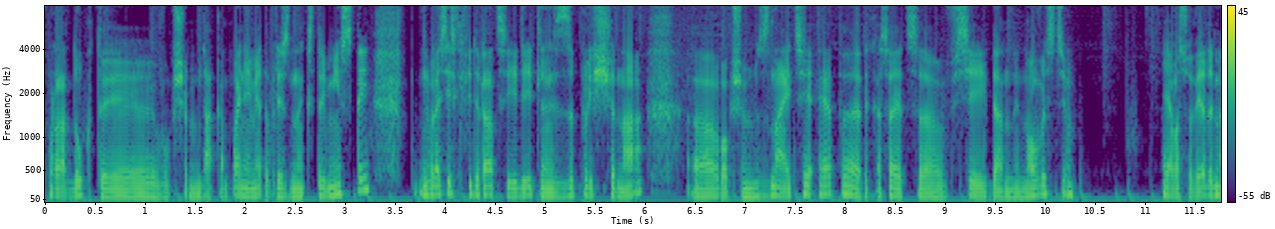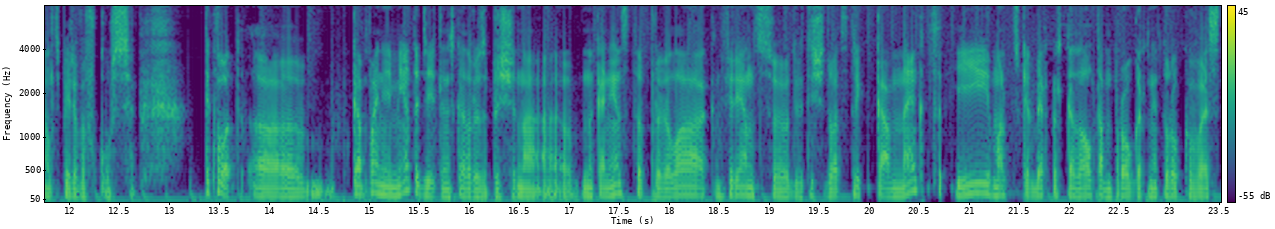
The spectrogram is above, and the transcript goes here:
продукты. В общем, да, компания Мета признана экстремистской. В Российской Федерации ее деятельность запрещена. Э, в общем, знайте это. Это касается всей данной новости. Я вас уведомил, теперь вы в курсе. Так вот, э, компания Meta, деятельность которой запрещена, наконец-то провела конференцию 2023 Connect, и Марк Цукерберг рассказал там про гарнитуру Quest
